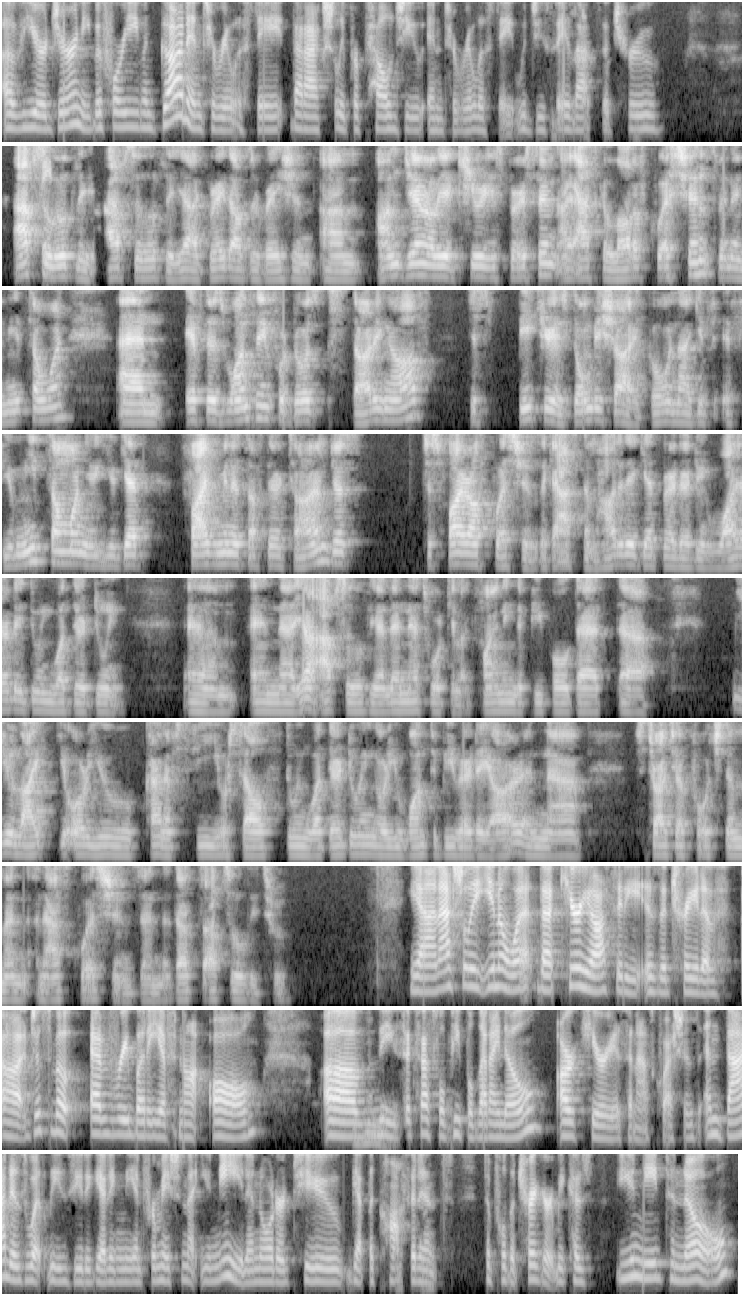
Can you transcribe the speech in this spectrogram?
of your journey before you even got into real estate that actually propelled you into real estate. Would you say exactly. that's a true? Absolutely, statement? absolutely. Yeah, great observation. Um, I'm generally a curious person. I ask a lot of questions when I meet someone, and if there's one thing for those starting off, just be curious. Don't be shy. Go and like if if you meet someone, you you get five minutes of their time. Just just fire off questions. Like ask them how did they get where they're doing? Why are they doing what they're doing? Um, and uh, yeah absolutely. And then networking like finding the people that uh, you like or you kind of see yourself doing what they're doing or you want to be where they are and uh, just try to approach them and, and ask questions. And that's absolutely true. Yeah, and actually, you know what? That curiosity is a trait of uh, just about everybody, if not all of mm-hmm. the successful people that I know are curious and ask questions. And that is what leads you to getting the information that you need in order to get the confidence to pull the trigger because you need to know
